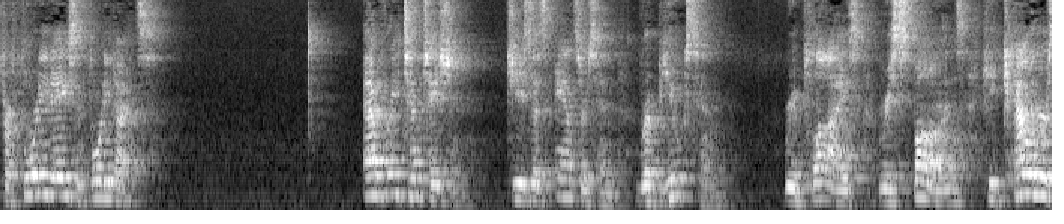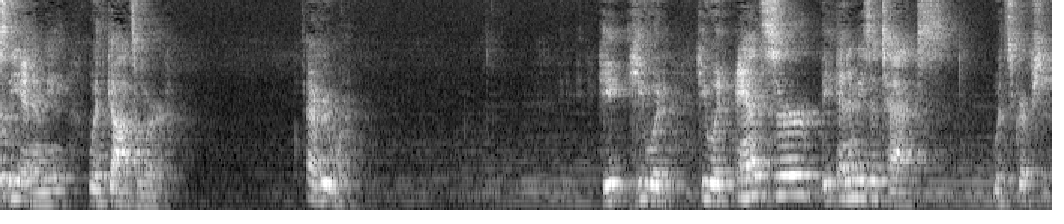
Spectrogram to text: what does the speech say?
for 40 days and 40 nights, every temptation, Jesus answers him, rebukes him, replies, responds. He counters the enemy with God's word. Everyone. He, he, would, he would answer the enemy's attacks with scripture.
